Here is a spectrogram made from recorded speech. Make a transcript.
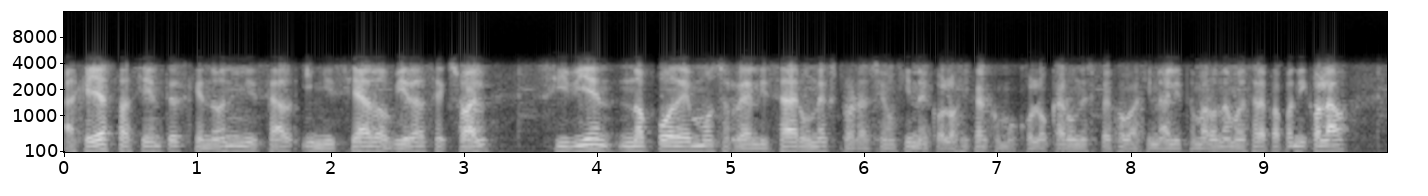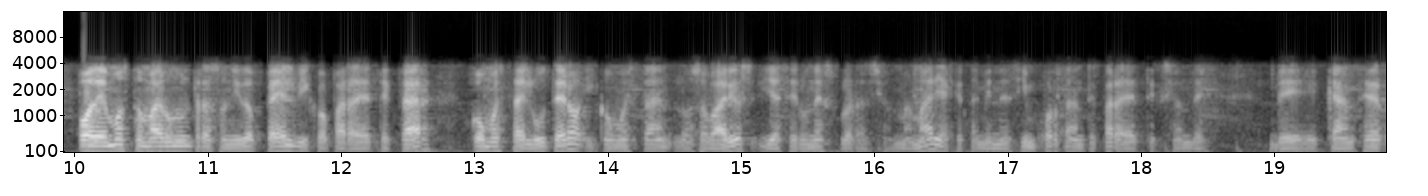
Aquellas pacientes que no han iniciado, iniciado vida sexual, si bien no podemos realizar una exploración ginecológica como colocar un espejo vaginal y tomar una muestra de Papa Nicolau, podemos tomar un ultrasonido pélvico para detectar cómo está el útero y cómo están los ovarios y hacer una exploración mamaria, que también es importante para detección de, de cáncer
